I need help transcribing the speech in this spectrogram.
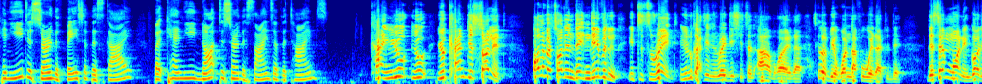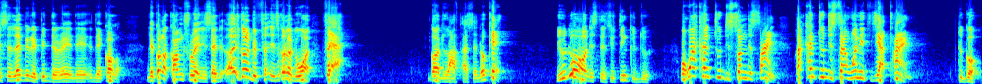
can ye discern the face of the sky, but can ye not discern the signs of the times? Can you you you can't discern it? All of a sudden in the, in the evening it is red. You look at it, it's reddish. You said, "Ah, boy, that, it's going to be a wonderful weather today." The same morning, God said, "Let me repeat the the, the color." The color comes red. He said, "Oh, it's going to be it's going to be what fair." God laughed. I said, "Okay, you know all these things. You think you do, but why can't you discern the sign? Why can't you discern when it's your time to go?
